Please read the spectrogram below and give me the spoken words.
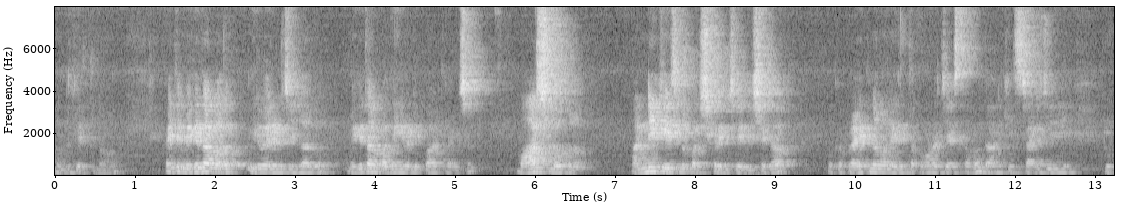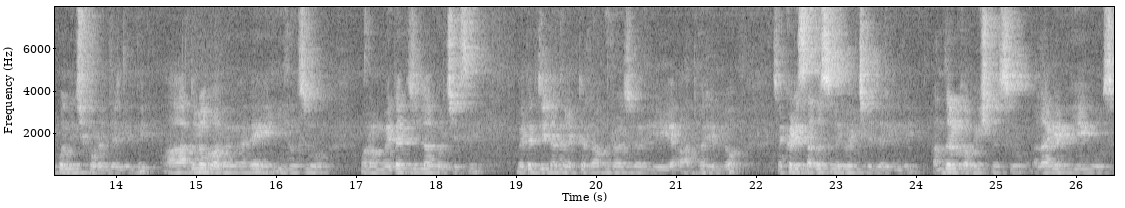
ముందుకెళ్తున్నాము. అయితే మిగతా పద ఇరవై రెండు జిల్లాలు మిగతా పదిహేను డిపార్ట్మెంట్స్ మార్చ్ లోపల అన్ని కేసులు పరిష్కరించే దిశగా ఒక ప్రయత్నం అనేది తప్పకుండా చేస్తాము. దానికి స్ట్రాటజీ రూపొందించుకోవడం జరిగింది. ఆ అందులో భాగంగానే ఈరోజు మనం మెదక్ జిల్లాకు వచ్చేసి మెదక్ జిల్లా కలెక్టర్ రాహుల్ రాజు గారి ఆధ్వర్యంలో చక్కటి సదస్సు నిర్వహించడం జరిగింది. అందరూ కమిషనర్స్ అలాగే బిఐఓస్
